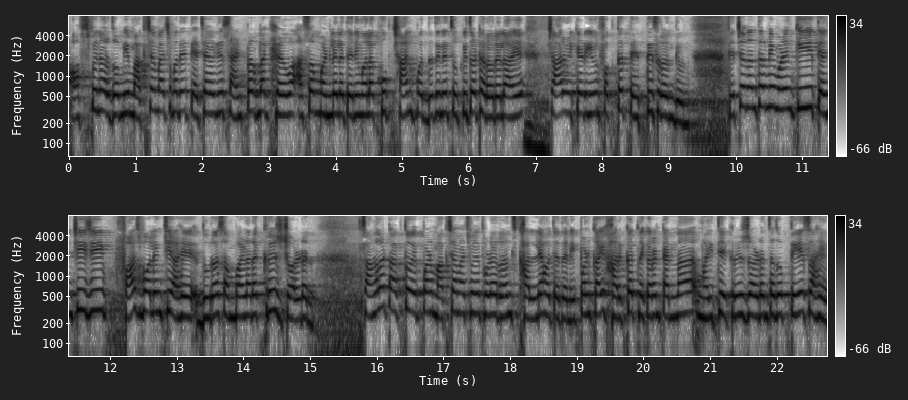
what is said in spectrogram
ऑफ स्पिनर जो मी मागच्या मॅचमध्ये त्याच्याऐवजी सँटरला खेळवा असं म्हणलेलं त्यांनी मला खूप छान पद्धतीने चुकीचं ठरवलेलं आहे. चार विकेट घेऊन फक्त तेहतीस रन देऊन. त्याच्यानंतर मी म्हणेन की त्यांची जी फास्ट बॉलिंगची आहे दुरा सांभाळणारा क्रिस जॉर्डन चांगला टाकतोय पण मागच्या मॅचमध्ये थोड्या रन्स खाल्ल्या होत्या त्यांनी. पण काही हरकत नाही कारण त्यांना माहिती आहे क्रिस जॉर्डनचा जो पेस आहे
